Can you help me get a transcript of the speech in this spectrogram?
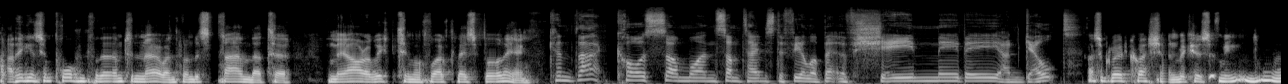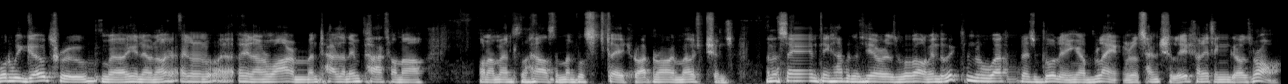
I think it's important for them to know and to understand that uh, they are a victim of workplace bullying. Can that cause someone sometimes to feel a bit of shame, maybe, and guilt? That's a great question because I mean, what we go through, uh, you know, in our, in our environment has an impact on our on our mental health and mental state, right, and our emotions. And the same thing happens here as well. I mean, the victims of workplace bullying are blamed essentially if anything goes wrong.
